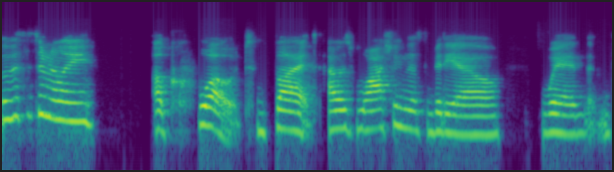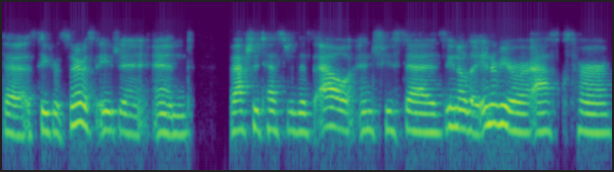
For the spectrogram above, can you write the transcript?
so this isn't really a quote, but I was watching this video with the Secret Service agent, and I've actually tested this out. And she says, you know, the interviewer asks her,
